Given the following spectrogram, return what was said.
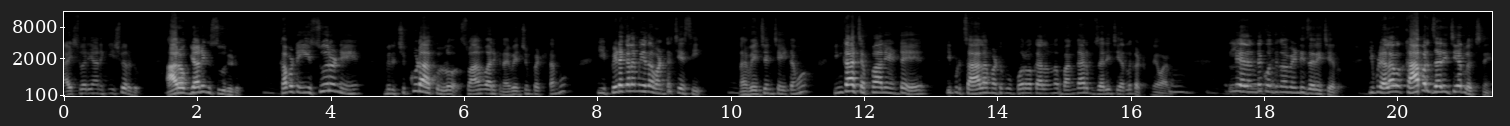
ఐశ్వర్యానికి ఈశ్వరుడు ఆరోగ్యానికి సూర్యుడు. కాబట్టి ఈ సూర్యుడిని మీరు చిక్కుడాకుల్లో స్వామివారికి నైవేద్యం పెట్టడము ఈ పిడకల మీద వంట చేసి. నైవేద్యం చేయటము ఇంకా చెప్పాలి అంటే ఇప్పుడు చాలా మటుకు పూర్వకాలంలో బంగారు జరీ చీరలు కట్టుకునేవాళ్ళు. లేదంటే కొద్దిగా వెండి జరీ చీరలు ఇప్పుడు ఎలాగో కాపర్ జరీ చీరలు వచ్చినాయి.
